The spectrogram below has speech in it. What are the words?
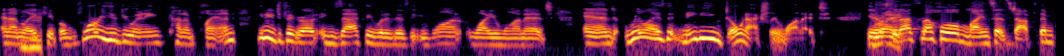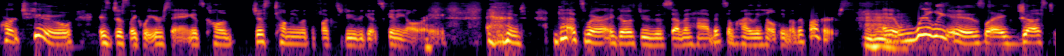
And I'm like, okay, but before you do any kind of plan, you need to figure out exactly what it is that you want, why you want it, and realize that maybe you don't actually want it. You know, so that's the whole mindset stuff. Then part two is just like what you're saying. It's called just tell me what the fuck to do to get skinny already. And that's where I go through the seven habits of highly healthy motherfuckers. Mhm. And it really is like just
